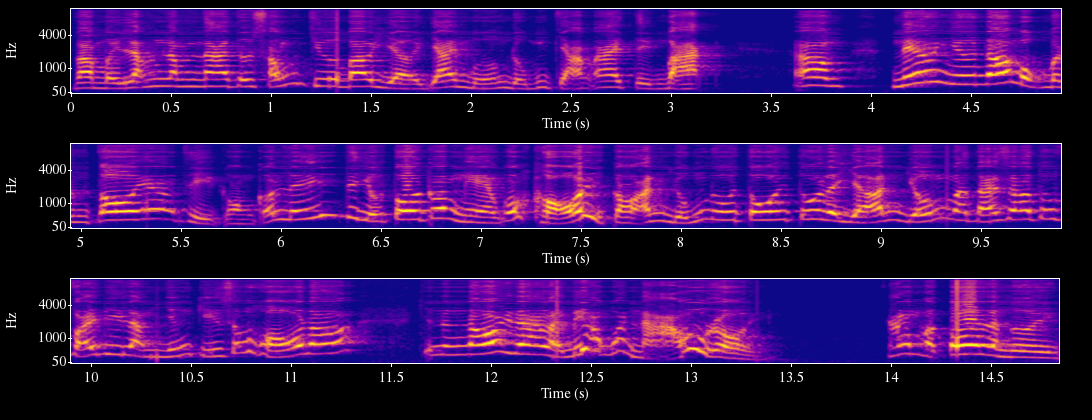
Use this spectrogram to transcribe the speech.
Và 15 năm nay tôi sống chưa bao giờ vay mượn đụng chạm ai tiền bạc. Không? Nếu như nói một mình tôi á, thì còn có lý. Ví dụ tôi có nghèo có khổ thì còn anh Dũng nuôi tôi. Tôi là vợ anh Dũng mà tại sao tôi phải đi làm những chuyện xấu hổ đó? Cho nên nói ra là biết không có não rồi. Không? Mà tôi là người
